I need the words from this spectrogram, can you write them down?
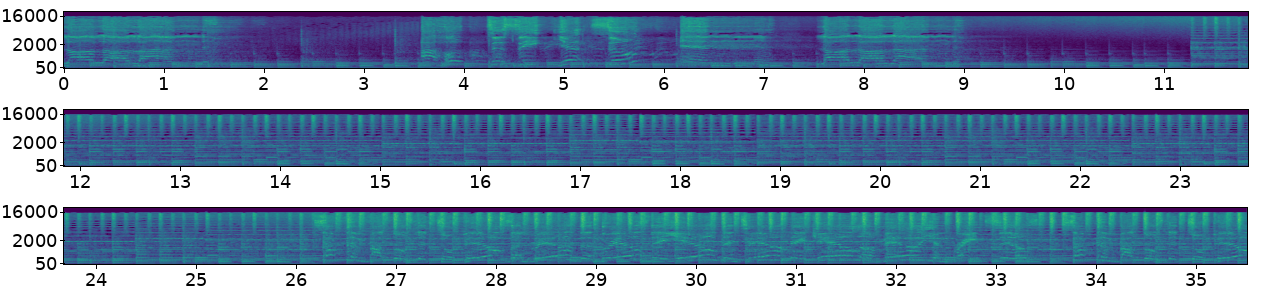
La La Land. I hope to see you soon in La La Land. green. Something about those little pills.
